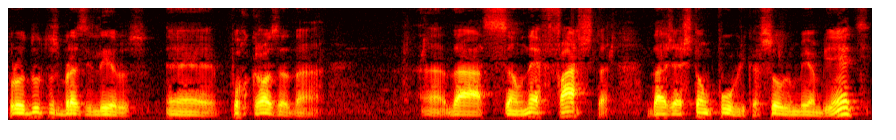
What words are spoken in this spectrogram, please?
produtos brasileiros é, por causa da, da ação nefasta da gestão pública sobre o meio ambiente,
